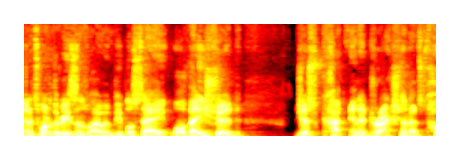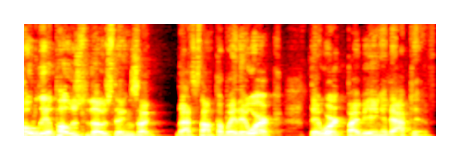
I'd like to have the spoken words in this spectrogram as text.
And it's one of the reasons why when people say, well, they should just cut in a direction that's totally opposed to those things, like that's not the way they work. They work by being adaptive.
